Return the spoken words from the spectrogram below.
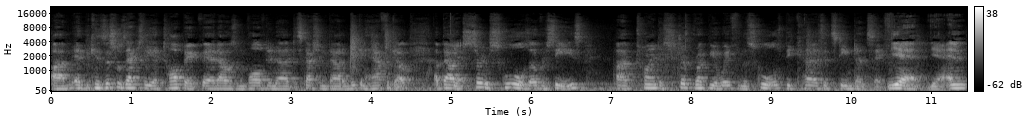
Um, because this was actually a topic that I was involved in a discussion about a week and a half ago about yep. certain schools overseas uh, trying to strip rugby away from the schools because it's deemed unsafe. Yeah, yeah, and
